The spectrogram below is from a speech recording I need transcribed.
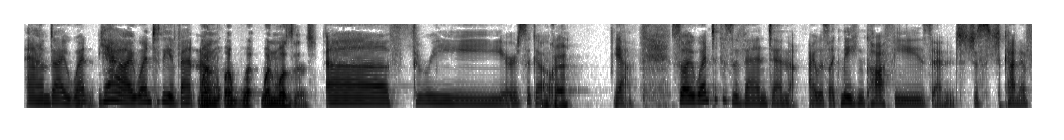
And I went, yeah, I went to the event. When when, when was this? Uh, three years ago. Okay. Yeah. So I went to this event and I was like making coffees and just kind of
